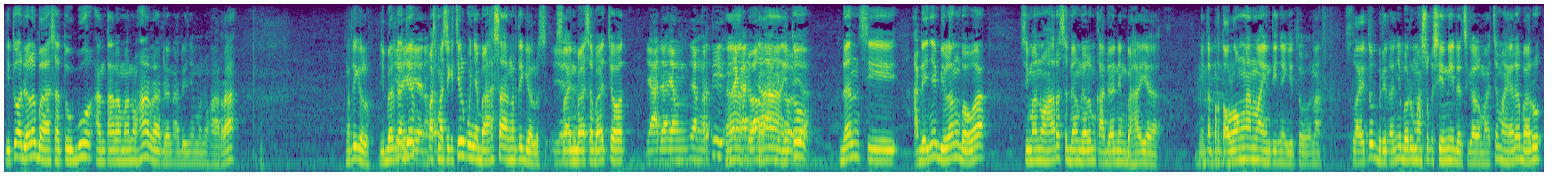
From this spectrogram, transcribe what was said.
itu adalah bahasa tubuh antara Manohara dan adiknya Manohara. Ngerti gak lu? Ibaratnya Iya, dia iya, iya, pas masih kecil punya bahasa, ngerti gak lu? Iya, Selain iya. bahasa bacot. Ya ada yang yang ngerti Nah, mereka doang lah nah, gitu. itu ya. dan si adiknya bilang bahwa si Manohara sedang dalam keadaan yang bahaya minta Hmm. pertolongan lah intinya gitu nah setelah itu beritanya baru masuk ke sini dan segala macam akhirnya baru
